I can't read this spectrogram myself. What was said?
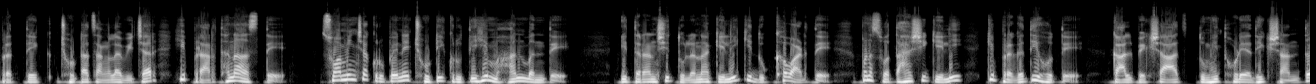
प्रत्येक छोटा चांगला विचार ही प्रार्थना असते. स्वामींच्या कृपेने छोटी कृती ही महान बनते. इतरांशी तुलना केली की दुःख वाढते पण स्वतःशी केली की प्रगती होते. कालपेक्षा आज तुम्ही थोडे अधिक शांत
